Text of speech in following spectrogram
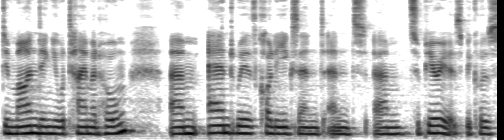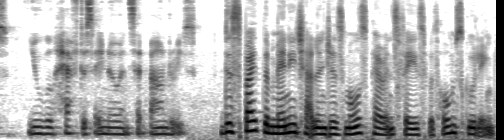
demanding your time at home um, and with colleagues and and um, superiors because you will have to say no and set boundaries Despite the many challenges most parents face with homeschooling,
